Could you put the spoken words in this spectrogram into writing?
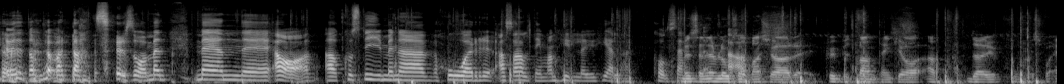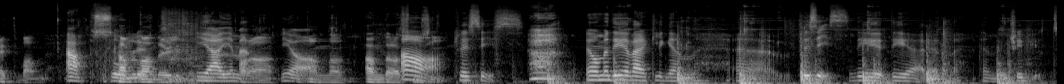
Jag vet inte om det har varit danser så, men, men eh, ja, ja, kostymerna, hår, alltså allting. Man hyllar ju hela konceptet. Men sen är det väl också ja, att man kör tributeband tänker jag, att då är det fokus på ett band. Absolut. Coverband är ju liksom Jajamän. bara Ja. andra, andras Ja, musik. precis. Ja, men det är verkligen, precis, det, det är en, en tribute.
